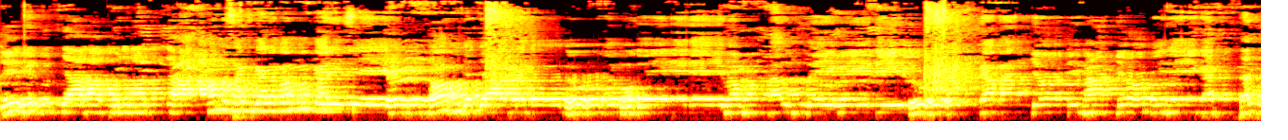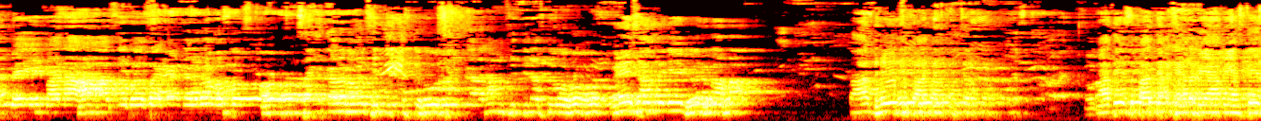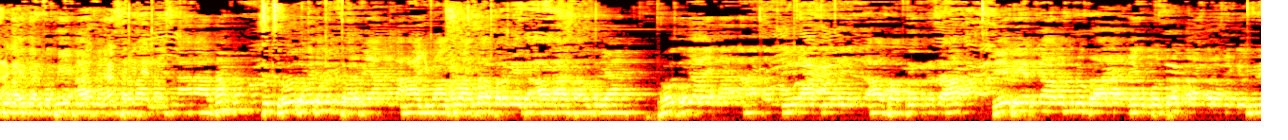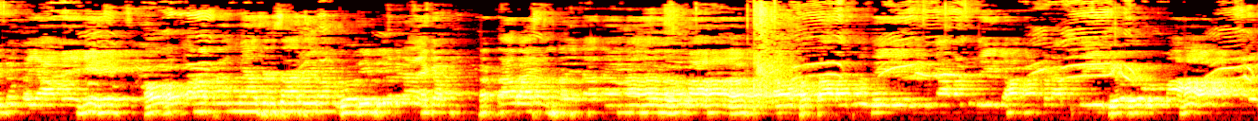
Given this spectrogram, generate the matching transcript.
देव्यत्याः पूजनार्थं जः अहं सङ्कल्पं करिष्ये ॐ जजाग्रतो धूरमुदे देवं तल्वैवैति धूरं गमं ज्योतिनां ज्योतिरेक तन्मे मनः शिव सङ्कल्पमस्तु सङ्कल्पं सिद्धिरस्तु सङ्कल्पं सिद्धिरस्तु। गणेशां विजयभ्यो नमः। पाधेषु पादं आदेश पाद्यं समर्पयामि हस्ते सुखर्गं कुपे आत्मनं सर्वात्म स्नानार्थं शुद्धोदकजलं समर्पयामि नमः युवासुवास परवेद आगास उद्र्यान् भोतिजायमानः तन्वीराग्निवयन्तः सौद्योमनसः देवयन्तावसुरो प्राराधे पुत्रम् अलङ्करोमि गृहीतं कयामेः ॐ महाप्राण्या शिरसा देवं घोरी वीरविनायकं भक्तावासं स्मरेणानाः ॐ भक्तावासं देवो महा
